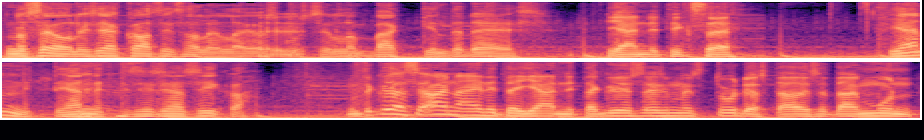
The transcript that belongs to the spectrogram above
No se oli siellä kasisalilla joskus silloin back in the days. Jännittikö se? Jännitti, jännitti siis ihan sika. Mutta kyllä se aina eniten jännittää. Kyllä jos esimerkiksi studiosta olisi jotain mun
